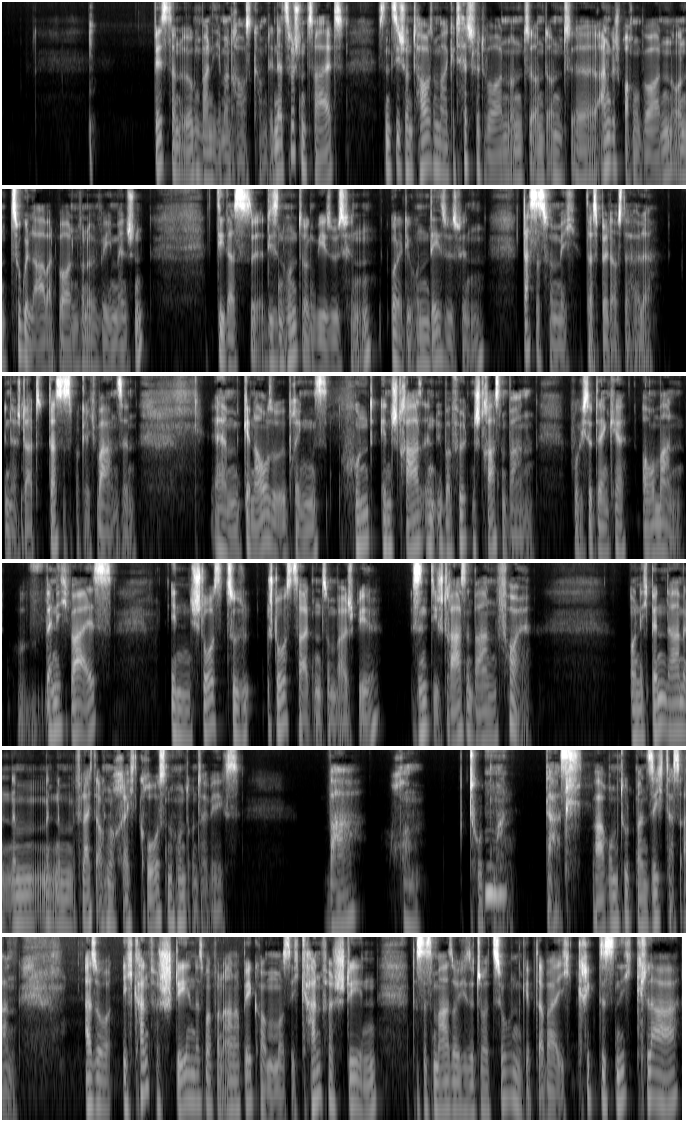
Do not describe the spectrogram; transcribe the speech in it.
Bis dann irgendwann jemand rauskommt. In der Zwischenzeit sind sie schon tausendmal getätschelt worden und, und, und äh, angesprochen worden und zugelabert worden von irgendwelchen Menschen, die das, diesen Hund irgendwie süß finden oder die Hunde süß finden. Das ist für mich das Bild aus der Hölle in der Stadt. Das ist wirklich Wahnsinn. Ähm, genauso übrigens Hund in, Straßen, in überfüllten Straßenbahnen, wo ich so denke, oh Mann, wenn ich weiß, in Stoß, zu Stoßzeiten zum Beispiel sind die Straßenbahnen voll und ich bin da mit einem, mit einem vielleicht auch noch recht großen Hund unterwegs. Warum tut hm. man das? Warum tut man sich das an? Also ich kann verstehen, dass man von A nach B kommen muss. Ich kann verstehen, dass es mal solche Situationen gibt, aber ich kriege das nicht klar,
